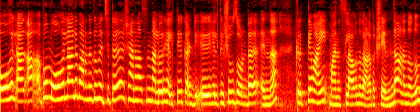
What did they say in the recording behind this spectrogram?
മോഹൻ അപ്പോൾ മോഹൻലാൽ പറഞ്ഞത് വെച്ചിട്ട് ഷാനവാസിന് നല്ലൊരു ഹെൽത്ത് കണ്ടി ഹെൽത്ത് ഇഷ്യൂസ് ഉണ്ട് എന്ന് കൃത്യമായി മനസ്സിലാവുന്നതാണ്. പക്ഷെ എന്താണെന്നൊന്നും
